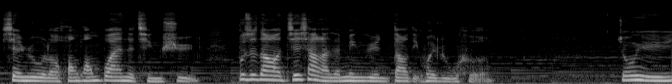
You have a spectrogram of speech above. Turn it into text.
陷入了惶惶不安的情绪，不知道接下来的命运到底会如何。终于，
